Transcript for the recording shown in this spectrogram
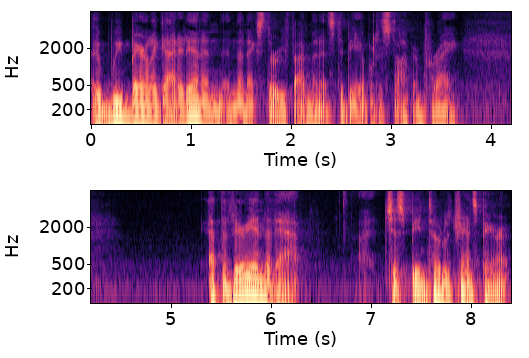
it we barely got it in, in in the next 35 minutes to be able to stop and pray. At the very end of that just being totally transparent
